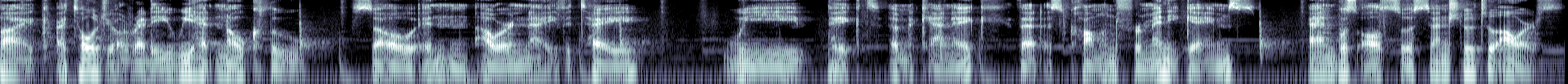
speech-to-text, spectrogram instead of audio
Like I told you already, we had no clue, so in our naivete, we picked a mechanic that is common for many games and was also essential to ours,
